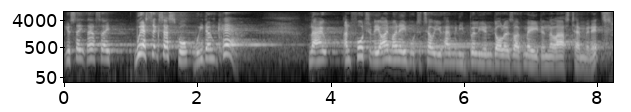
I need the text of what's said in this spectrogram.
you say, they'll say, we're successful, we don't care. Now, unfortunately, I'm unable to tell you how many billion dollars I've made in the last 10 minutes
